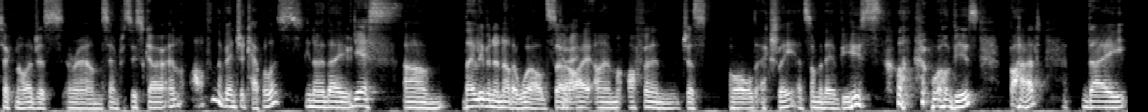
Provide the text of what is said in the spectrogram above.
technologists around San Francisco, and often the venture capitalists. You know, they Yes. um, they live in another world. So Correct. I, I'm often just appalled actually at some of their views, world views, but they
